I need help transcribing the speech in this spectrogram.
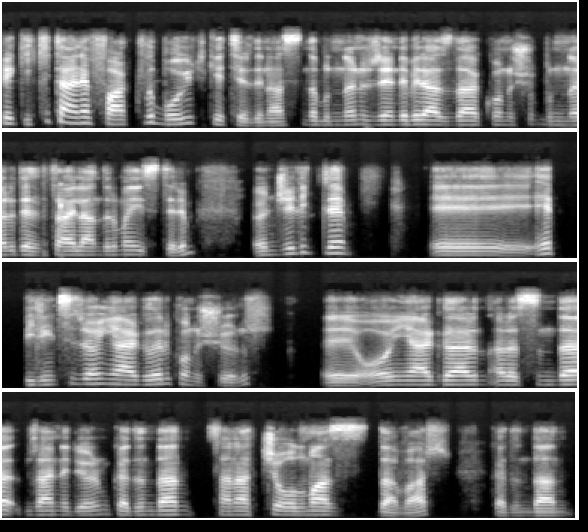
Peki iki tane farklı boyut getirdin. Aslında bunların üzerinde biraz daha konuşup bunları detaylandırmayı isterim. Öncelikle e, hep bilinçsiz ön yargıları konuşuyoruz. E, o ön yargıların arasında zannediyorum kadından sanatçı olmaz da var. Kadından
